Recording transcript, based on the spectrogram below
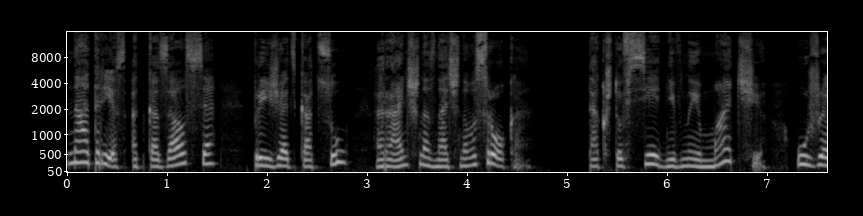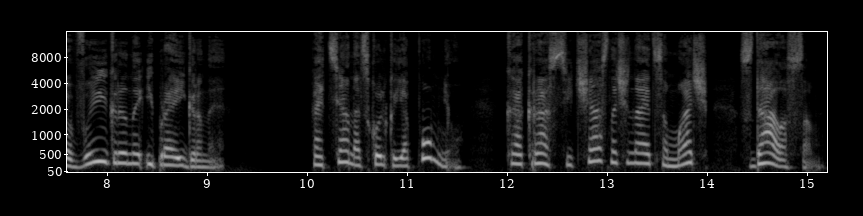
наотрез отказался приезжать к отцу раньше назначенного срока. Так что все дневные матчи уже выиграны и проиграны. Хотя, насколько я помню, как раз сейчас начинается матч с Далласом.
